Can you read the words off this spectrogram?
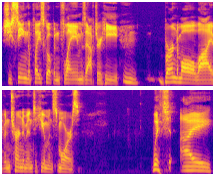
she's seeing the place go up in flames after he mm-hmm. burned them all alive and turned them into human s'mores. which I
